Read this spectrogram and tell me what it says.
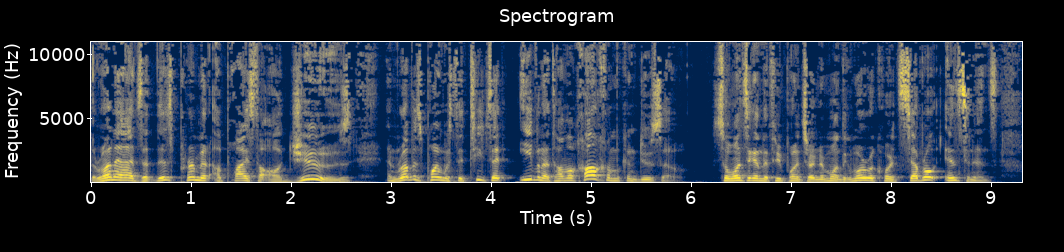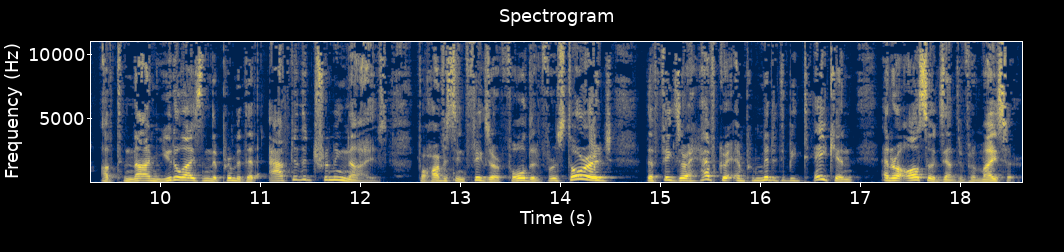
The Ran adds that this permit applies to all Jews, and Rava's point was to teach that even a Talmud Chacham can do so. So once again, the three points are number one. The Gemara records several incidents of Tanaim utilizing the permit that after the trimming knives for harvesting figs are folded for storage, the figs are hefker and permitted to be taken and are also exempted from Meiser.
